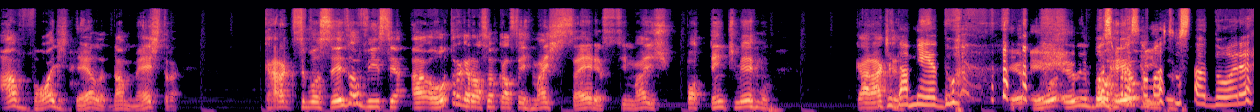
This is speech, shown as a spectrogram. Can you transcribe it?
a voz dela, da mestra, cara, se vocês ouvissem a outra gravação que ela fez mais séria, assim, mais potente mesmo, caraca. De dar medo. Eu, eu, eu me borrei ser uma assustadora.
